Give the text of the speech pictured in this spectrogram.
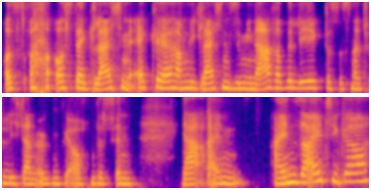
aus, aus der gleichen Ecke, haben die gleichen Seminare belegt. Das ist natürlich dann irgendwie auch ein bisschen, ja, ein, einseitiger,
